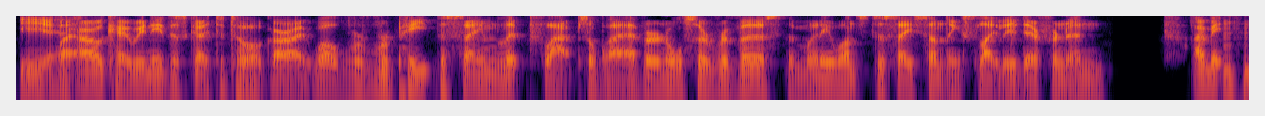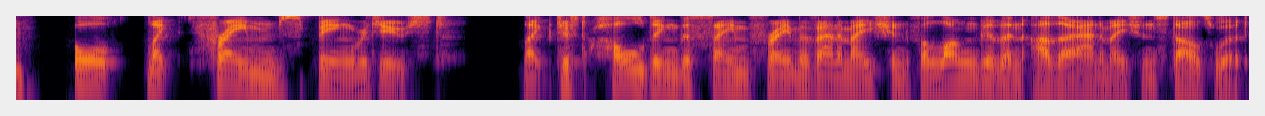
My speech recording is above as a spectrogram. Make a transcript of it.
Yeah. Like, okay, we need this guy to talk. All right, well, re- repeat the same lip flaps or whatever, and also reverse them when he wants to say something slightly different. And I mean, or like frames being reduced. Like just holding the same frame of animation for longer than other animation styles would.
